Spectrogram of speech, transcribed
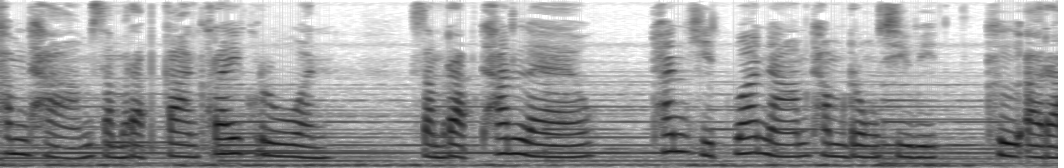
คำถามสำหรับการใคร่ครวญสำหรับท่านแล้ว ท่านคิดว่าน้ำทำรงชีวิตคืออะไร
